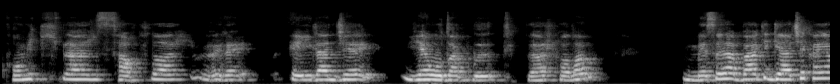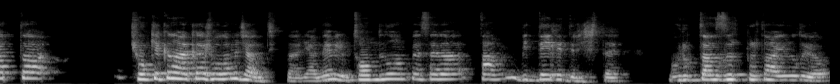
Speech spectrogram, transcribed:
komikler, saflar, böyle eğlence ye odaklı tipler falan. Mesela belki gerçek hayatta çok yakın arkadaş olamayacağın tipler. Yani ne bileyim Tom DeLonge mesela tam bir delidir işte. Gruptan zırt pırt ayrılıyor.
